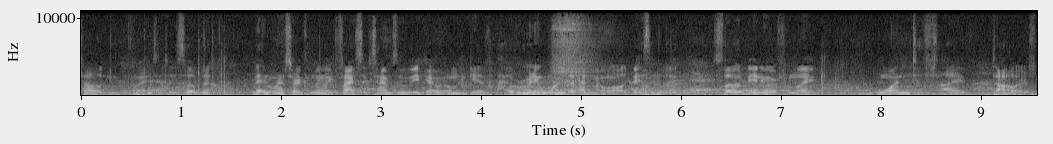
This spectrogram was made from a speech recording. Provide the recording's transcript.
felt inclined to do so. But then when I started coming like five, six times a week, I would only give however many ones I had in my wallet, basically. So that would be anywhere from like one to five dollars.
